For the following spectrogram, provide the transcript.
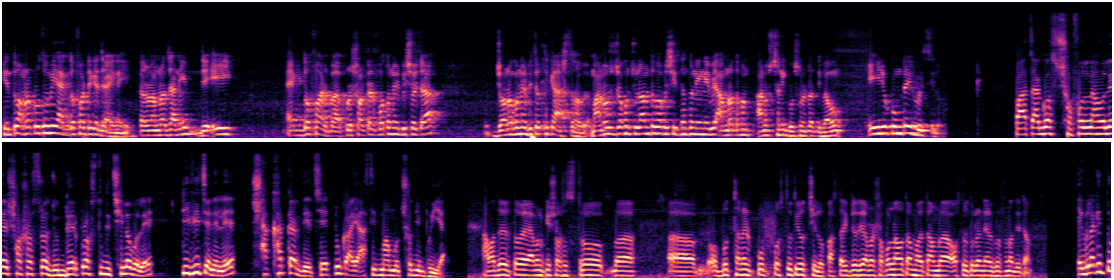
কিন্তু আমরা প্রথমেই এক দফার দিকে যাই নাই কারণ আমরা জানি যে এই এক দফার বা পুরো সরকার পতনের বিষয়টা জনগণের ভিতর থেকে আসতে হবে। মানুষ যখন চূড়ান্তভাবে সিদ্ধান্ত নিয়ে নেবে আমরা তখন আনুষ্ঠানিক ঘোষণাটা দিব এবং এইরকমটাই হয়েছিল। পাঁচ আগস্ট সফল না হলে সশস্ত্র যুদ্ধের প্রস্তুতি ছিল বলে টিভি চ্যানেলে সাক্ষাৎকার দিয়েছে টুকাই আসিফ মাহমুদ সজীব ভুইয়া। আমাদের তো এমনকি সশস্ত্র অভ্যুত্থানের প্রস্তুতিও ছিল। পাঁচ তারিখ যদি আমরা সফল না হতাম, হয়তো আমরা অস্ত্র তুলে নেওয়ার ঘোষণা দিতাম। এগুলা কিন্তু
